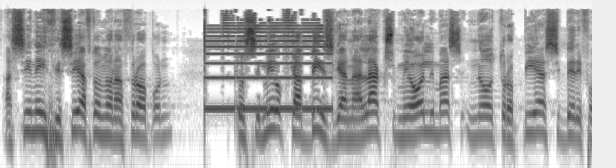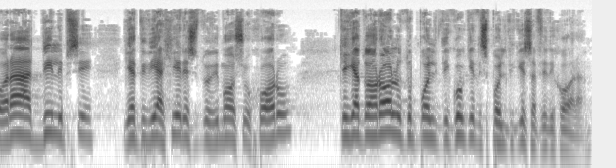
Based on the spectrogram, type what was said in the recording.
Ας είναι η θυσία αυτών των ανθρώπων το σημείο καμπής για να αλλάξουμε όλοι μας νοοτροπία, συμπεριφορά, αντίληψη για τη διαχείριση του δημόσιου χώρου και για τον ρόλο του πολιτικού και της πολιτικής σε αυτή τη χώρα.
